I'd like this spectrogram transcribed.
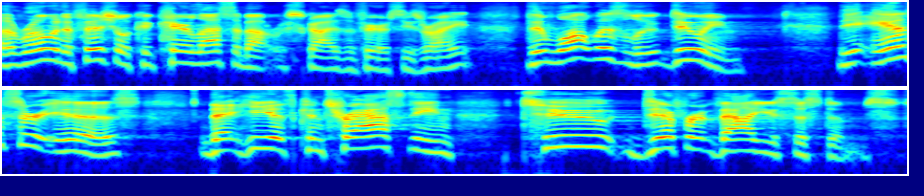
a Roman official could care less about scribes and Pharisees, right? Then what was Luke doing? The answer is that he is contrasting two different value systems,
